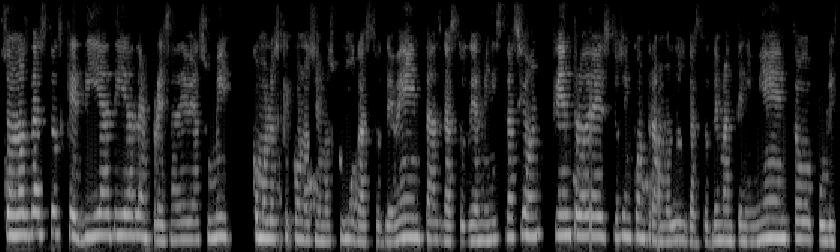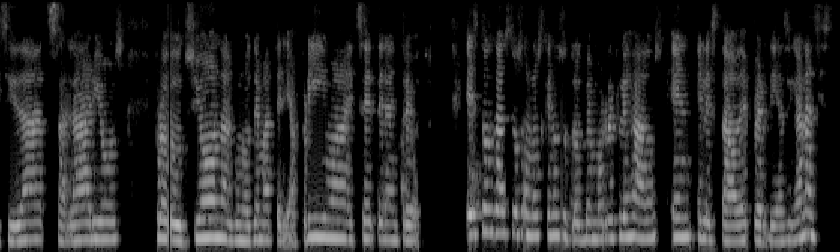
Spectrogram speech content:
son los gastos que día a día la empresa debe asumir, como los que conocemos como gastos de ventas, gastos de administración, dentro de estos encontramos los gastos de mantenimiento, publicidad, salarios, producción, algunos de materia prima, etcétera, entre otros. Estos gastos son los que nosotros vemos reflejados en el estado de pérdidas y ganancias,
